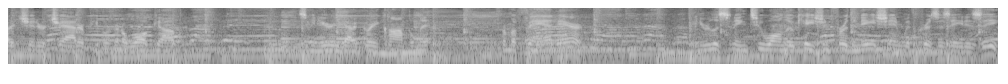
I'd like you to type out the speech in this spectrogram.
Lot of chitter chatter. People are gonna walk up. As you can hear, you got a great compliment from a fan there. And you're listening to On Location for the Nation with Chris's A to Z.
